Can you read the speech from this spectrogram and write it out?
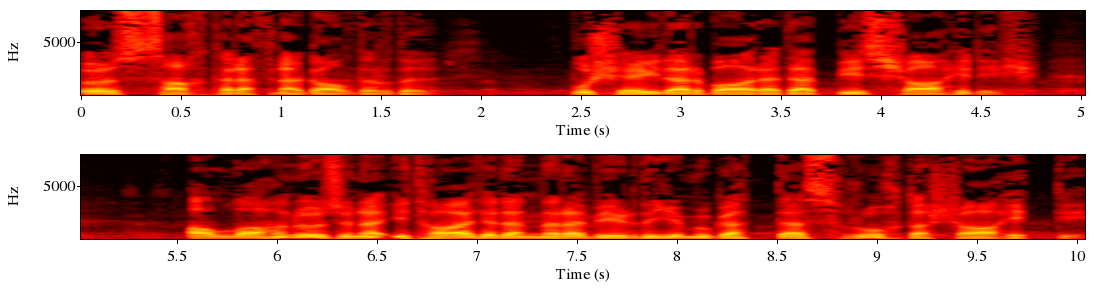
öz sağ tərəfinə qaldırdı. Bu şeylər barədə biz şahidik. Allahın özünə itaət edənlərə verdiyi müqəddəs ruh da şahiddir.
